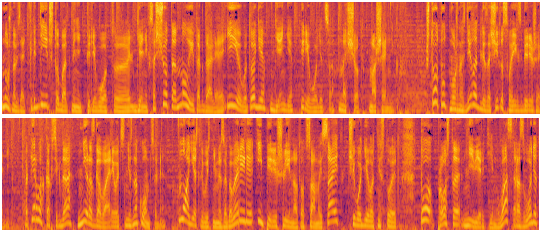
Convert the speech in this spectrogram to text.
Нужно взять кредит, чтобы отменить перевод э, денег со счета, ну и так далее. И в итоге деньги переводится на счет мошенников. Что тут можно сделать для защиты своих сбережений? Во-первых, как всегда, не разговаривать с незнакомцами. Ну а если вы с ними заговорили и перешли на тот самый сайт, чего делать не стоит, то просто не верьте ему. Вас разводят,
